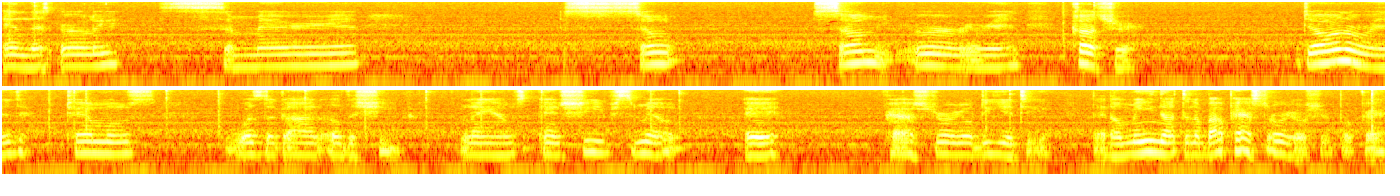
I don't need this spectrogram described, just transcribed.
in the early Sumerian Sumerian culture. Donorid Tammuz was the god of the sheep, lambs, and sheep's milk, a pastoral deity. That don't mean nothing about pastoralship, okay?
